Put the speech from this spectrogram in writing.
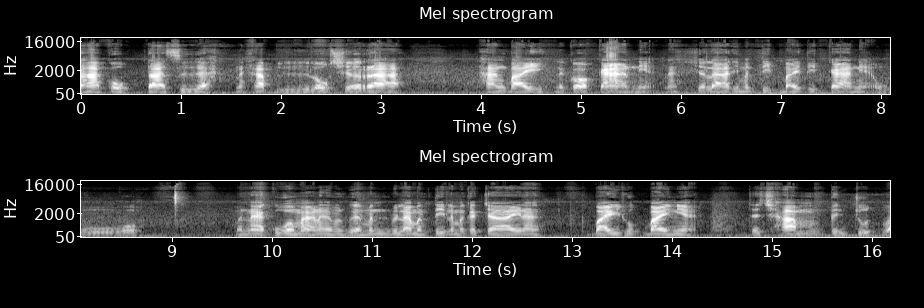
ตากบตาเสือนะครับ หรือโรคเชื้อราทางใบแล้วก็ก้านเนี่ยนะเชื้อราที่มันติดใบติดก้านเนี่ยโอ้โหมันน่ากลัวมากนะครับเพื่อนๆมันเวลามันติดแล้วมันกระจายนะ ใบทุกใบเนี่ย จะช้ำเป็นจุดว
